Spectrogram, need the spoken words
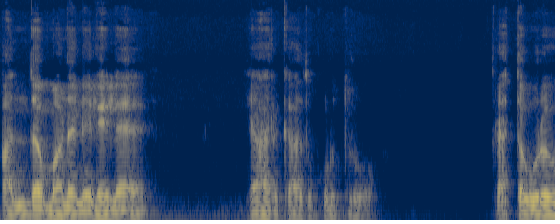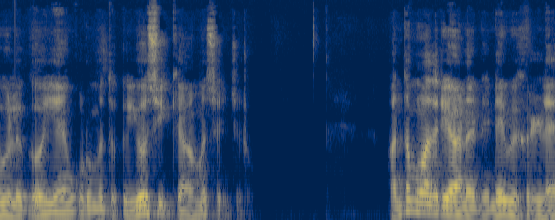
அந்த மனநிலையில் யாருக்காவது கொடுத்துருவோம். ரத்த உறவுகளுக்கோ என் குடும்பத்துக்கோ யோசிக்காமல் செஞ்சிடும் அந்த மாதிரியான நினைவுகளில்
